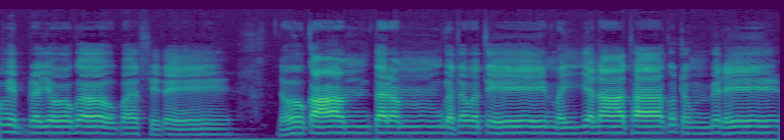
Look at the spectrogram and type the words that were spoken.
विप्रयोग उपस्थिते। लोकान्तरं गतवती मय्यनाथा कुटुम्बिरे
